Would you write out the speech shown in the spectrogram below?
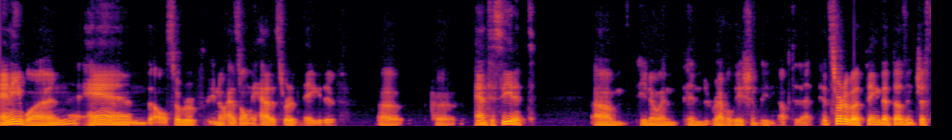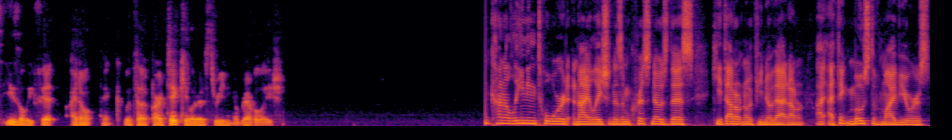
anyone and also you know has only had a sort of negative uh, uh, antecedent um, you know in in revelation leading up to that. It's sort of a thing that doesn't just easily fit i don't think with a particularist reading of revelation. Kind of leaning toward annihilationism. Chris knows this. Keith i don't know if you know that. I don't i, I think most of my viewers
